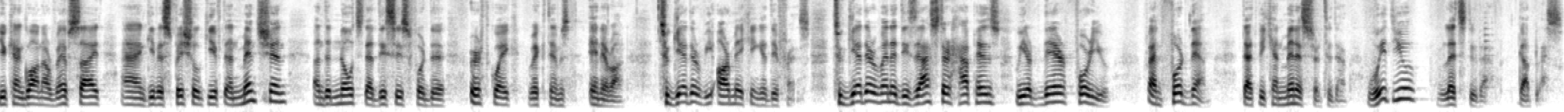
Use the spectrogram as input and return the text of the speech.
You can go on our website and give a special gift and mention on the notes that this is for the earthquake victims in Iran. Together, we are making a difference. Together, when a disaster happens, we are there for you and for them, that we can minister to them. With you, let's do that. God bless.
